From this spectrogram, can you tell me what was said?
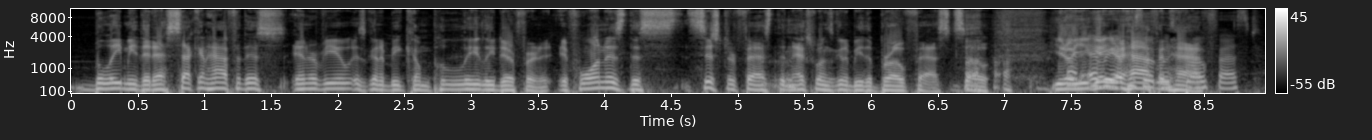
believe me, the second half of this interview is going to be completely different. If one is the s- sister fest, the next one's going to be the bro fest. So, you know, you get your half episode and was half.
